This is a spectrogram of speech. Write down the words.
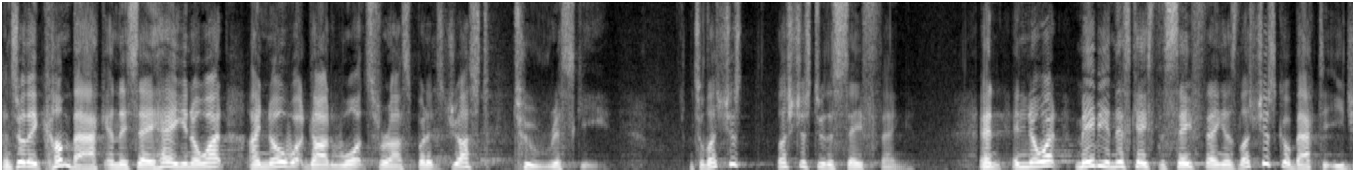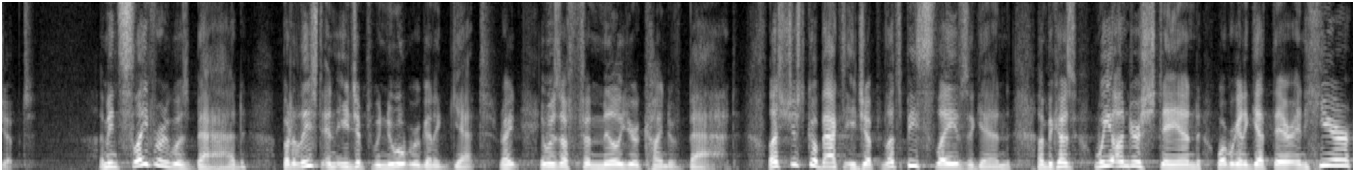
And so they come back and they say, hey, you know what? I know what God wants for us, but it's just too risky. And so let's just, let's just do the safe thing. And, and you know what? Maybe in this case, the safe thing is let's just go back to Egypt. I mean, slavery was bad, but at least in Egypt, we knew what we were going to get, right? It was a familiar kind of bad. Let's just go back to Egypt. Let's be slaves again um, because we understand what we're going to get there. And here,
